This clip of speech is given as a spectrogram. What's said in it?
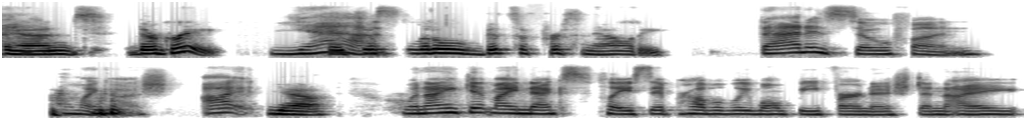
and they're great. yeah. They're just little bits of personality. that is so fun. Oh my gosh. I Yeah. when I get my next place, it probably won't be furnished. And I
